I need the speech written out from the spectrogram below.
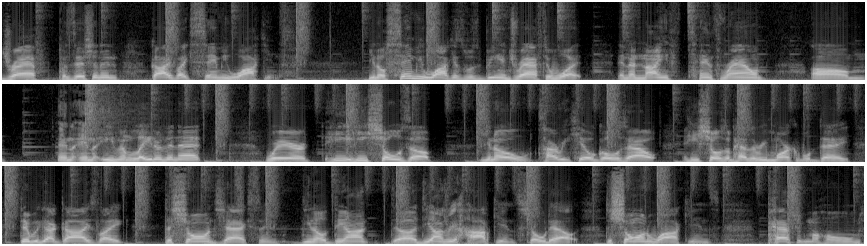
draft positioning. Guys like Sammy Watkins, you know, Sammy Watkins was being drafted what in the ninth, tenth round, um, and and even later than that, where he he shows up. You know, Tyreek Hill goes out and he shows up has a remarkable day. Then we got guys like DeSean Jackson. You know, Deon, uh, DeAndre Hopkins showed out. Deshaun Watkins, Patrick Mahomes,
